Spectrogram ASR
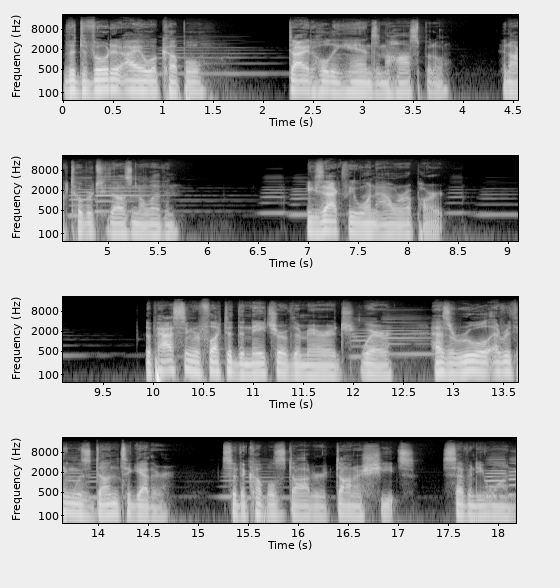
The devoted Iowa couple died holding hands in the hospital in October 2011, exactly one hour apart. The passing reflected the nature of their marriage, where, as a rule, everything was done together, said the couple's daughter, Donna Sheets, 71.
